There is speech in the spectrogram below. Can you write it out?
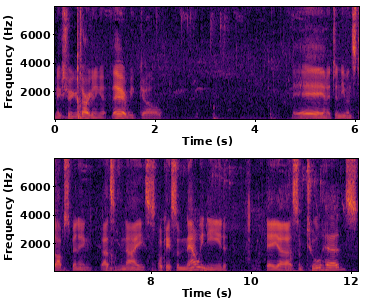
Make sure you're targeting it. There we go. Hey, and it didn't even stop spinning. That's nice. Okay, so now we need a uh, some tool heads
